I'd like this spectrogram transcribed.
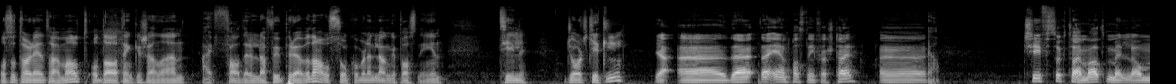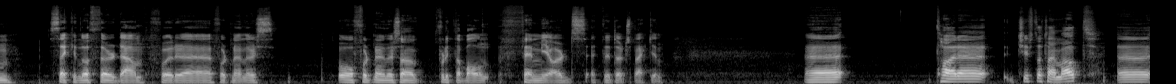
Og så tar de en timeout, og da tenker Shanahan nei, fader, eller da får vi prøve, da. Og så kommer den lange pasningen til George Kittle. Ja, uh, det, det er én pasning først her. Uh, Ja. Chiefs tok timeout mellom second og third down for uh, Fortniners. Og Fortniners har flytta ballen fem yards etter touchbacken. Uh, tar, uh, Chiefs tar timeout. Uh,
